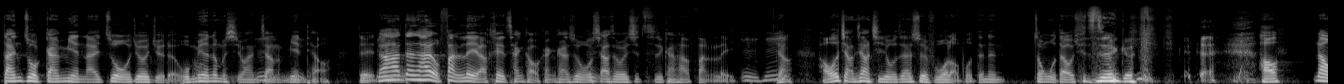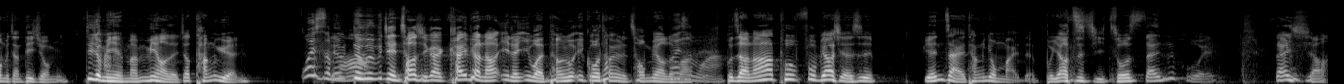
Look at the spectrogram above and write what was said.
单做干面来做，我就会觉得我没有那么喜欢这样的面条。嗯嗯对，那它但是它有饭类啦，可以参考看看，所以我下次会去吃吃看它的饭类。嗯哼，这样好，我讲这样，其实我正在说服我老婆，等等中午带我去吃那个。好，那我们讲第九名，第九名也蛮妙的，叫汤圆。为什么？对不不，简超奇怪，开票然后一人一碗汤，说一锅汤圆的超妙的吗？为什么？不知道。然后它副副标写的是元仔汤用买的，不要自己做三回 三小。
